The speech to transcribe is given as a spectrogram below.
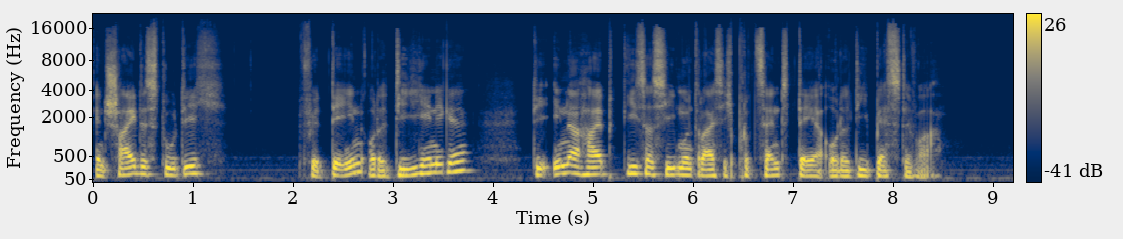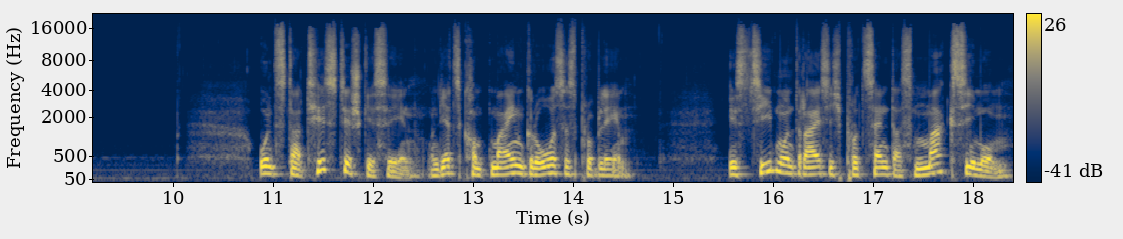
entscheidest du dich für den oder diejenige, die innerhalb dieser 37 Prozent der oder die Beste war. Und statistisch gesehen, und jetzt kommt mein großes Problem, ist 37 Prozent das Maximum,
